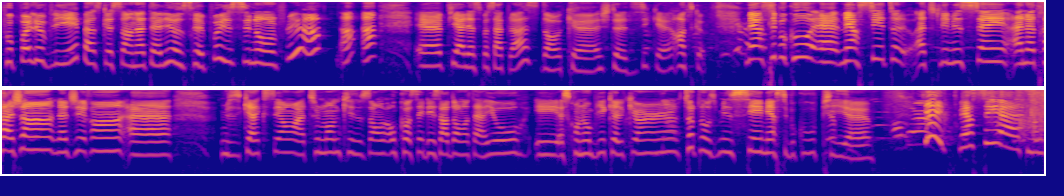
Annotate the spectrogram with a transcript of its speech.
Faut pas l'oublier parce que sans Nathalie, on serait pas ici non plus, hein? hein, hein? Euh, puis elle laisse pas sa place, donc euh, je te dis que, en tout cas, merci beaucoup, euh, merci à, tous les musiciens, à notre agent, notre gérant, à Musique Action, à tout le monde qui nous ont au Conseil des arts de l'Ontario. Et est-ce qu'on a oublié quelqu'un? Tous nos musiciens, merci beaucoup. Puis, yay! merci à tout le monde.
